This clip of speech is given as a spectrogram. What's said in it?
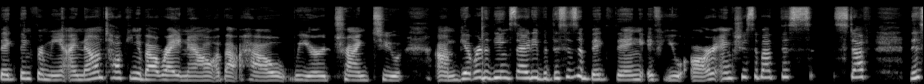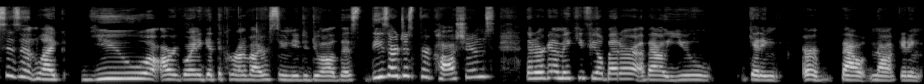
big thing for me. I know I'm talking about right now about how we are trying to um, get rid of the anxiety, but this is a big thing if you are anxious about this stuff. This isn't like you are going to get the coronavirus, so you need to do all this. These are just precautions that are going to make you feel better about you getting or about not getting.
